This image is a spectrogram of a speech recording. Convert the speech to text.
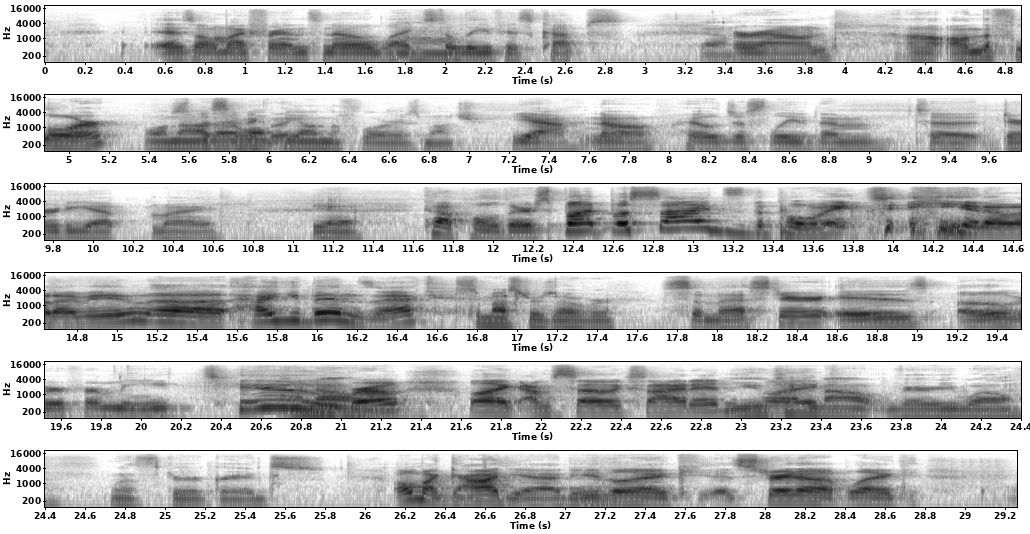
as all my friends know, likes to leave his cups Uh-huh. Yeah. around uh, on the floor. Well, now they won't be on the floor as much. Yeah, no, he'll just leave them to dirty up my Yeah. cup holders. But besides the point, you know what I mean? Uh, how you been, Zach? Semester's over. Semester is over for me too, bro. Like I'm so excited. You like, came out very well with your grades. Oh my god, yeah, dude. Yeah. Like straight up, like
